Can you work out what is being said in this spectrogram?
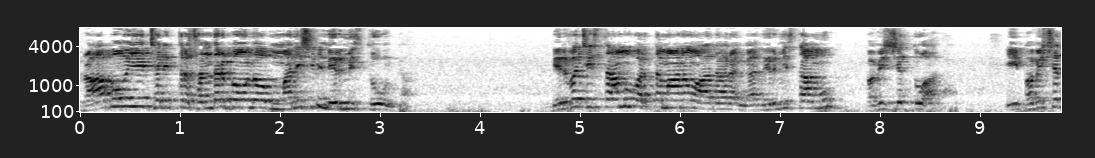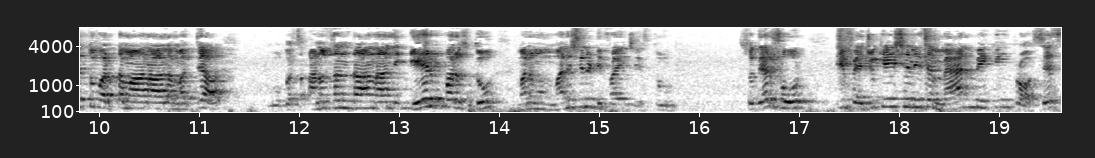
రాబోయే చరిత్ర సందర్భంలో మనిషిని నిర్మిస్తూ ఉంటాం. నిర్వచిస్తాము వర్తమానం ఆధారంగా నిర్మిస్తాము భవిష్యత్తు ఆధారం ఈ భవిష్యత్తు వర్తమానాల మధ్య ఒక అనుసంధానాన్ని ఏర్పరుస్తూ మనము మనిషిని డిఫైన్ చేస్తూ ఉంటాం. So therefore if education is a man making process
